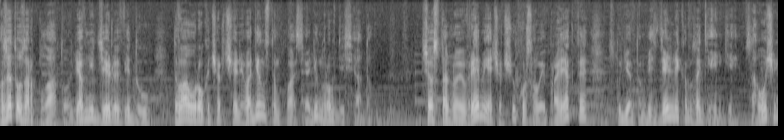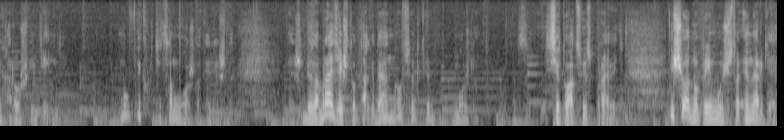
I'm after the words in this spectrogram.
Но за эту зарплату я в неделю веду два урока черчения в 11 классе и один урок в 10. Все остальное время я черчу курсовые проекты студентам-бездельникам за деньги, за очень хорошие деньги. Ну, выкрутиться можно, конечно. конечно безобразие, что так, да, но все-таки можно ситуацию исправить. Еще одно преимущество – энергия.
